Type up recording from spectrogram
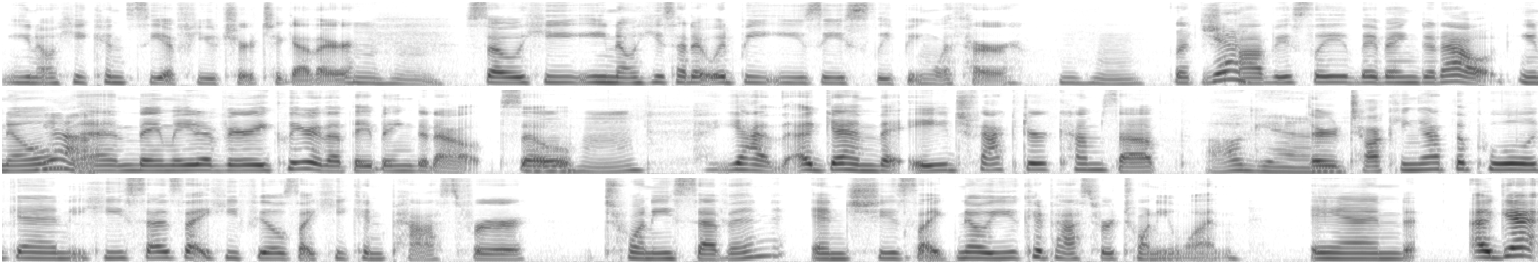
you know, he can see a future together. Mm-hmm. So he, you know, he said it would be easy sleeping with her, Mm-hmm. which Yeah. obviously they banged it out, you know, Yeah. and they made it very clear that they banged it out. So, Mm-hmm. yeah, again, the age factor comes up. Again. They're talking at the pool again. He says that he feels like he can pass for 27, and she's like, no, you could pass for 21. And again,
